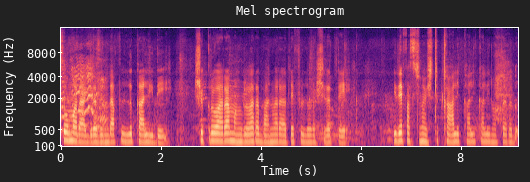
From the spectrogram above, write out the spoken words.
ಸೋಮವಾರ ಆಗಿರೋದ್ರಿಂದ ಫುಲ್ ಖಾಲಿ ಇದೆ. ಶುಕ್ರವಾರ, ಮಂಗಳವಾರ, ಭಾನುವಾರ ಆದರೆ ಫುಲ್ಲು ರಶ್ ಇರುತ್ತೆ. ಇದೇ ಫಸ್ಟ್ ನಾವು ಇಷ್ಟು ಖಾಲಿ ಖಾಲಿ ಖಾಲಿ ನೋಡ್ತಾ ಇರೋದು.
